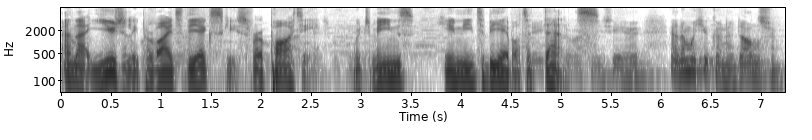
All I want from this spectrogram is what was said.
And that usually provides the excuse for a party, which means you need to be able to dance. organiseren. En dan moet je kunnen dansen.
